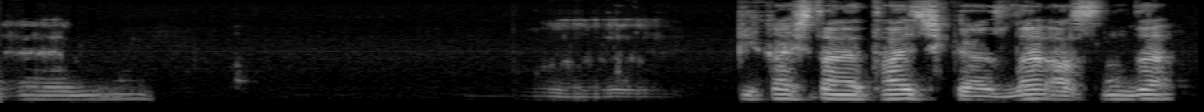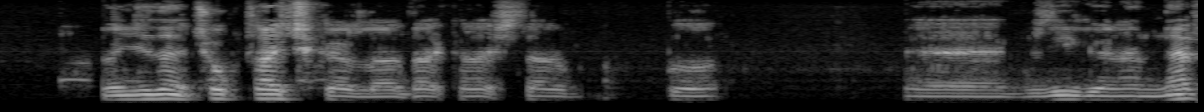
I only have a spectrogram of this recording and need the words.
e, birkaç tane tay çıkardılar. Aslında önceden çok tay çıkarırlardı arkadaşlar bu e, gri gönenler.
